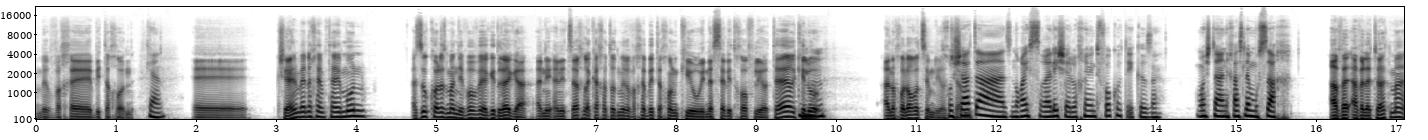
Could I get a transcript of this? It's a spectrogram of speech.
מרווחי ביטחון. כן. אה, כשאין ביניכם את האמון, אז הוא כל הזמן יבוא ויגיד, רגע, אני, אני צריך לקחת עוד מרווחי ביטחון כי הוא ינסה לדחוף לי יותר, כאילו, מהמם. אנחנו לא רוצים להיות שם. תחושת ה... זה נורא ישראלי שהולכים לדפוק אותי כזה. כמו שאתה נכנס למוסך. אבל, אבל את יודעת מה?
